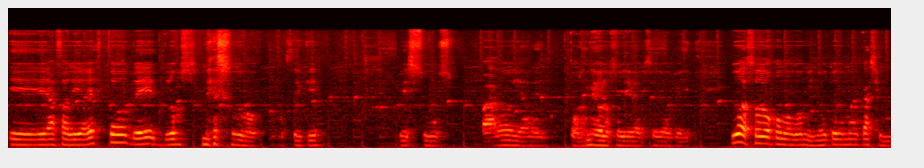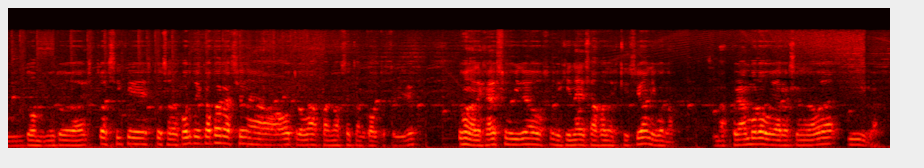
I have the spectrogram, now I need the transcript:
Eh, ha salido esto de Dross su no sé qué, de sus parodias del torneo de los universos, ok. Dura solo como dos minutos nomás, casi un, dos minutos de esto, así que esto se lo corto y capaz reacciona a otro más para no ser tan corto este video. Y bueno, dejaré sus videos originales abajo en la descripción y bueno, sin más preámbulo voy a reaccionar ahora y bueno.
